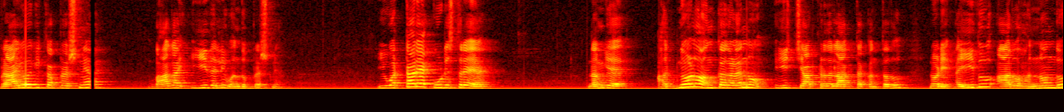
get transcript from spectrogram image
ಪ್ರಾಯೋಗಿಕ ಪ್ರಶ್ನೆ, ಭಾಗ ಈದಲ್ಲಿ ಒಂದು ಪ್ರಶ್ನೆ. ಈ ಒಟ್ಟಾರೆ ಕೂಡಿಸಿದ್ರೆ ನಮಗೆ ಹದಿನೇಳು ಅಂಕಗಳನ್ನು ಈ ಚಾಪ್ಟರ್ದಲ್ಲಿ ಆಗ್ತಕ್ಕಂಥದ್ದು. ನೋಡಿ, ಐದು, ಆರು, ಹನ್ನೊಂದು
